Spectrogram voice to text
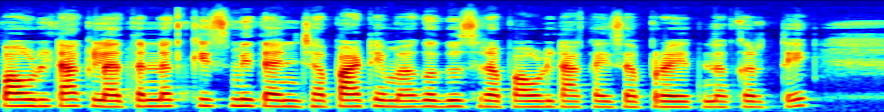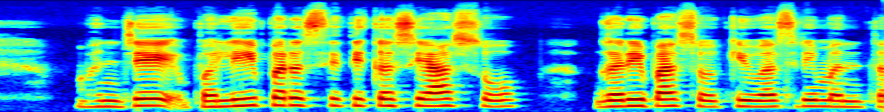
पाऊल टाकला तर नक्कीच मी त्यांच्या पाठीमागं दुसरा पाऊल टाकायचा प्रयत्न करते. म्हणजे भली परिस्थिती कशी असो गरीब असो किंवा श्रीमंत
